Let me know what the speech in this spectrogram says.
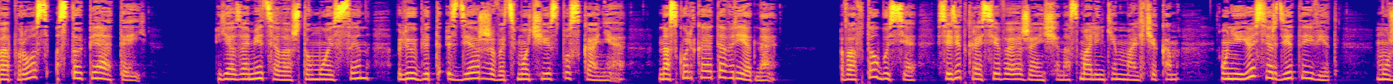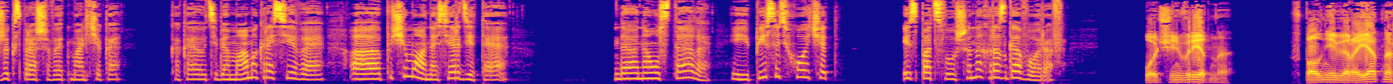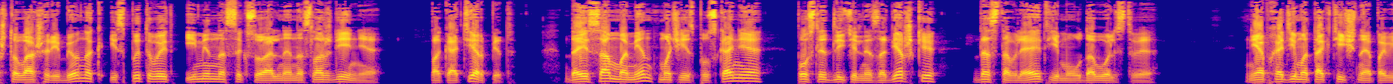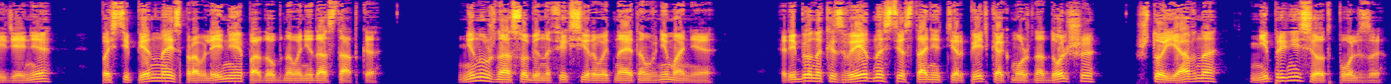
Вопрос 105. Я заметила, что мой сын любит сдерживать мочеиспускание. Насколько это вредно? В автобусе сидит красивая женщина с маленьким мальчиком. У нее сердитый вид. Мужик спрашивает мальчика. «Какая у тебя мама красивая? А почему она сердитая?» «Да она устала и писать хочет». Из подслушанных разговоров. Очень вредно. Вполне вероятно, что ваш ребенок испытывает именно сексуальное наслаждение, пока терпит, да и сам момент мочеиспускания после длительной задержки доставляет ему удовольствие. Необходимо тактичное поведение, постепенное исправление подобного недостатка. Не нужно особенно фиксировать на этом внимание. Ребенок из вредности станет терпеть как можно дольше, что явно не принесет пользы.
